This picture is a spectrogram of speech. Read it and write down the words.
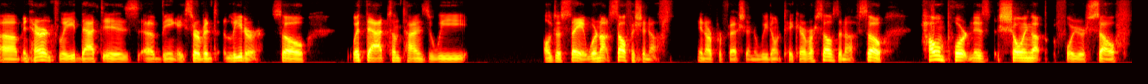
Um, inherently that is uh, being a servant leader. So with that sometimes we i'll just say it we're not selfish enough in our profession. We don't take care of ourselves enough. So how important is showing up for yourself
